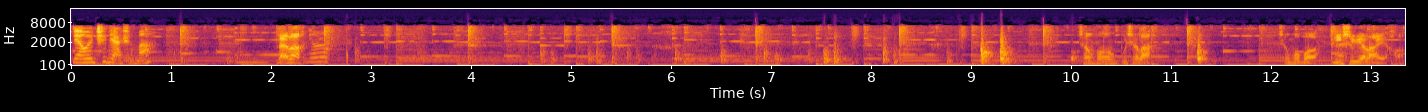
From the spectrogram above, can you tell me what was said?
两位吃点什么？来了。牛肉。程峰不吃辣。程伯伯，您是越辣越好。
